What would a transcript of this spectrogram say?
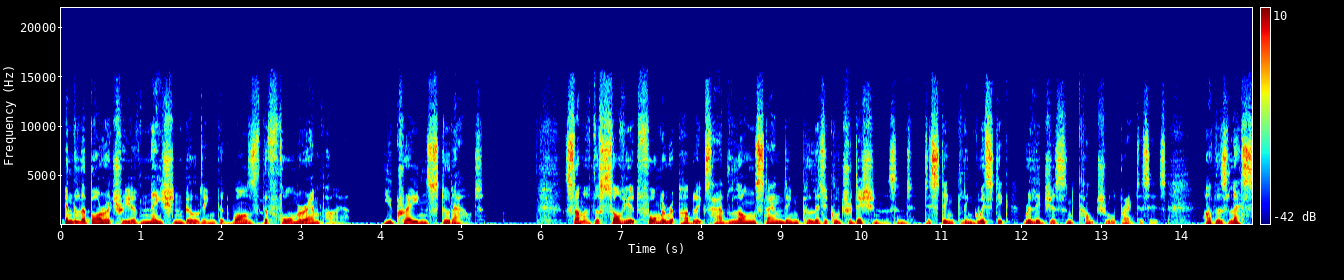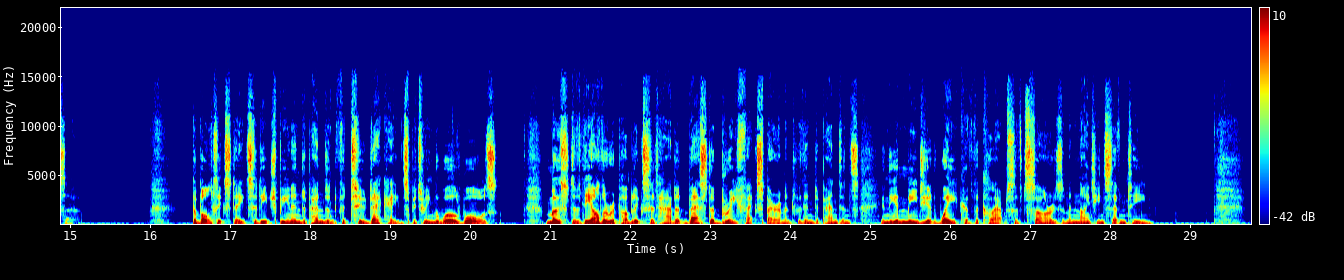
In the laboratory of nation building that was the former empire, Ukraine stood out. Some of the Soviet former republics had long-standing political traditions and distinct linguistic, religious and cultural practices, others less so. The Baltic states had each been independent for two decades between the world wars. Most of the other republics had had at best a brief experiment with independence in the immediate wake of the collapse of Tsarism in 1917.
